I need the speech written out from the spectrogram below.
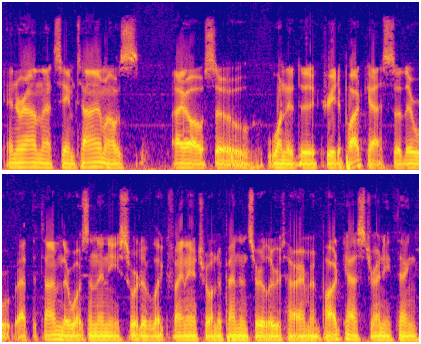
and around that same time, I was I also wanted to create a podcast. So there at the time there wasn't any sort of like financial independence, early retirement podcast or anything.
